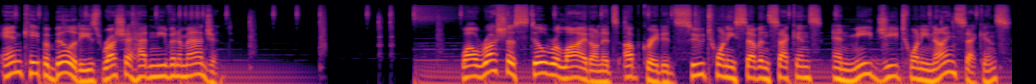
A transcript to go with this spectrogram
and capabilities Russia hadn't even imagined. While Russia still relied on its upgraded Su-27 seconds and MiG-29 seconds,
